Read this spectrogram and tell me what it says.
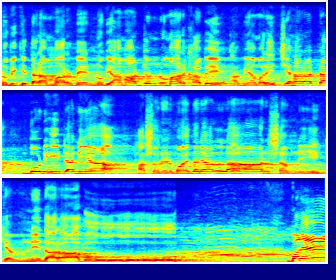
নবীকে তারা মারবে, নবী আমার জন্য মার খাবে। আমি আমার এই চেহারাটা, বডিটা নিয়া হাসরের ময়দানে আল্লাহর সামনে কেমনে দাঁড়াবো? বলেন,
